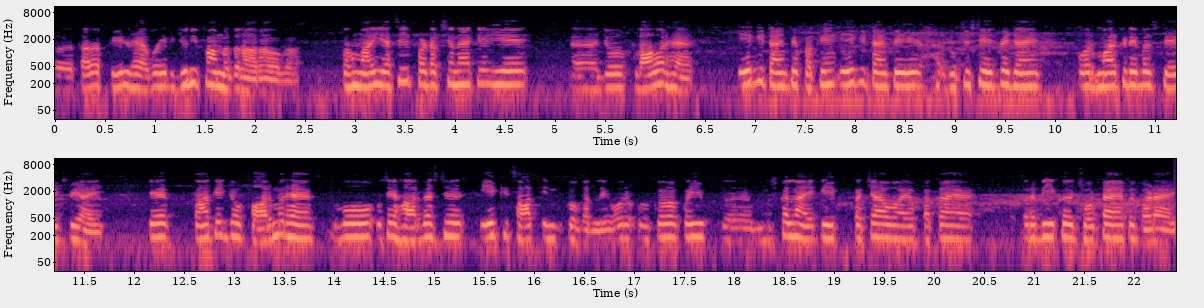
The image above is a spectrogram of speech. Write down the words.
सारा फ़ील्ड है, वो एक यूनिफॉर्म नज़र आ रहा होगा। तो हमारी ऐसी प्रोडक्शन है कि ये जो फ्लावर है, एक ही टाइम पे पकें, एक ही टाइम पे दूसरी स्टेज पे जाएँ। और मार्केटेबल स्टेज पे आए कि ताकि जो फार्मर है, वो उसे हार्वेस्ट एक ही साथ इनको कर ले और उसको कोई मुश्किल ना है कि एक कच्चा हुआ है, पका है और अभी एक छोटा है, कोई बड़ा है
